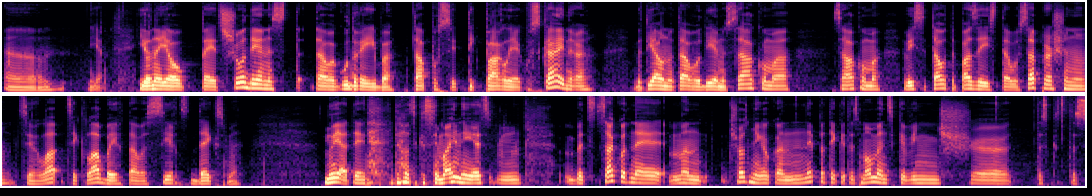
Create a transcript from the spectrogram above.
Uh, jā. Jo ne jau pēc šodienas tava gudrība tapusi tik pārlieku skaidra, bet jau no tavu dienu sākumā – sākuma visa tauta pazīst tavu saprašanu, cik, la, cik laba ir tavas sirds degsme. Nu jā, te ir daudz, kas ir mainījies, mm, bet sākotnēji man šausmīgi kaut kā nepatika tas moments, ka viņš, eh, tas, tas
